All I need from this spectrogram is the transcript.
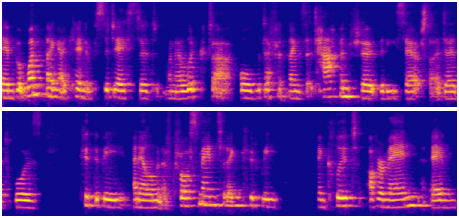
Um, but one thing I kind of suggested when I looked at all the different things that happened throughout the research that I did was could there be an element of cross mentoring? Could we include other men um,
